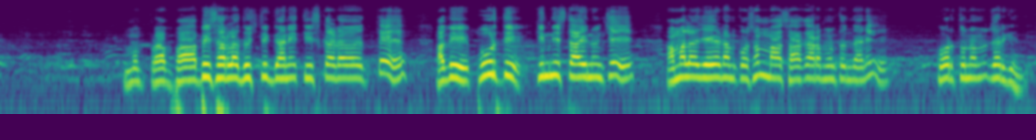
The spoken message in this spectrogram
ఆఫీసర్ల దృష్టికి కానీ తీసుకెడితే అవి పూర్తి కింది స్థాయి నుంచి అమలు చేయడం కోసం మా సహకారం ఉంటుందని కోరుతున్నాము జరిగింది.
